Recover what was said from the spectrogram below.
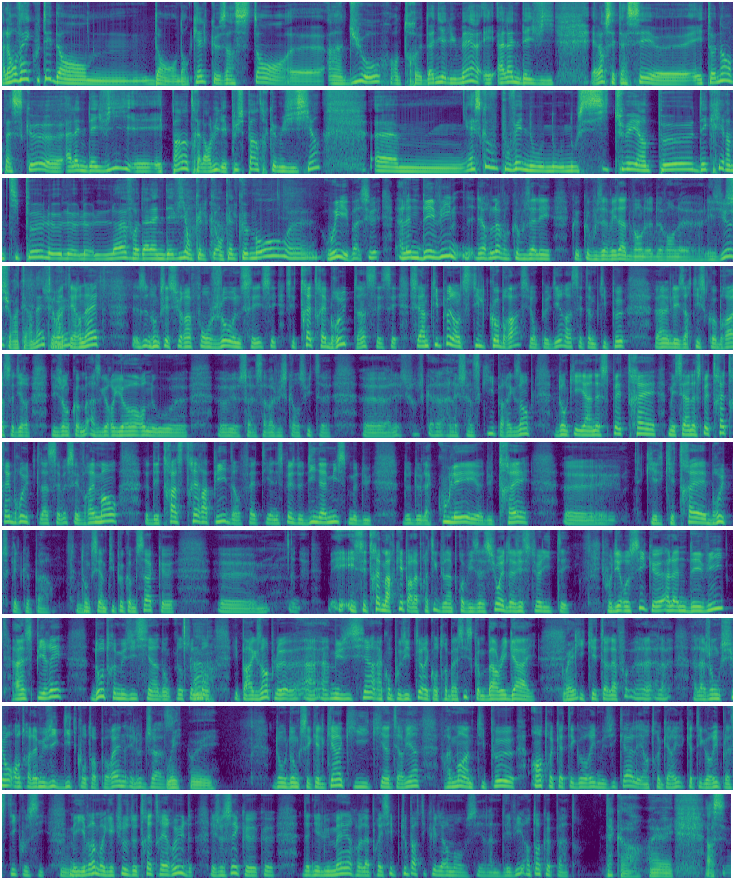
Alors on va écouter dans, dans, dans quelques instants euh, un duo entre Daniel Humer et Alan Davy. Et alors c'est assez euh, étonnant parce que euh, Alan Davy est, est peintre, alors lui il est plus peintre que musicien. Est-ce que vous pouvez nous, nous, nous situer un peu, décrire un petit peu l'œuvre d'Alan Davy en quelques, en quelques mots Oui, bah, Alan Davy, d'ailleurs l'œuvre que vous allez que, que vous avez là devant le, devant le- les yeux Sur Internet sur ouais. Internet. Donc c'est sur un fond jaune, c'est très très brut. hein. C'est- un petit peu dans le style Cobra, si on peut dire. hein. C'est un petit peu hein, les artistes Cobra, c'est-à-dire des gens comme Asger Jorn ou euh, euh, ça, ça va jusqu'à ensuite euh, jusqu'à Alechinsky par exemple. Donc il y a un aspect très, mais c'est un aspect très très brut. Là, c'est vraiment des traces très rapides en fait. Il y a une espèce de dynamisme du, de, de la coulée euh, du trait euh, qui, est, qui est très brut quelque part. Donc c'est un petit peu comme ça que euh, et, et c'est très marqué par la pratique de l'improvisation et de la gestualité. Il faut dire aussi que Alan Davy a inspiré d'autres musiciens. Donc non seulement, et par exemple, un, un musicien, un compositeur et contrebassiste comme Barry Guy, Oui. qui, qui est à la, à, la, à la jonction entre la musique dite contemporaine et le jazz. Oui, oui, oui. Donc donc c'est quelqu'un qui, qui intervient vraiment un petit peu entre catégories musicales et entre catégories plastiques aussi. Mais il y a vraiment quelque chose de très très rude. Et je sais que, que Daniel Humer l'apprécie tout particulièrement aussi, Alan Davy, en tant que peintre. D'accord. ouais, ouais. Alors, c'est-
